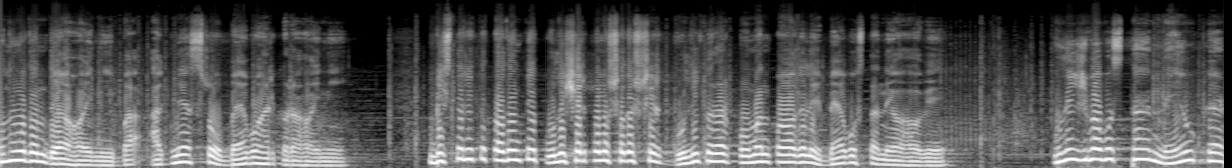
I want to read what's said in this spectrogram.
অনুমোদন দেওয়া হয়নি বা আগ্নেয়াস্ত্র ব্যবহার করা হয়নি। বিস্তারিত তদন্তে পুলিশের কোনো সদস্যের গুলি করার প্রমাণ পাওয়া গেলে ব্যবস্থা নেওয়া হবে। পুলিশ ব্যবস্থা নেউক আর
